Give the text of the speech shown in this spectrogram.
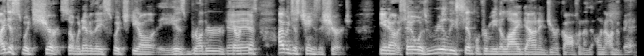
I just switched shirts, so whenever they switched, you know, his brother Yeah, yeah, yeah. characters, I would just change the shirt. You know, so it was really simple for me to lie down and jerk off on a, on, a- on a bed.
